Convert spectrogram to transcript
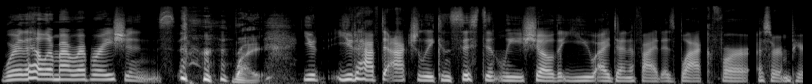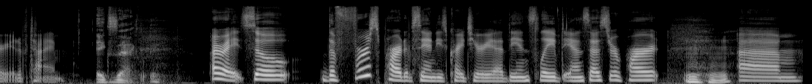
Where the hell are my reparations? right. You'd, you'd have to actually consistently show that you identified as black for a certain period of time. Exactly. All right. So the first part of Sandy's criteria, the enslaved ancestor part, mm-hmm. um,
